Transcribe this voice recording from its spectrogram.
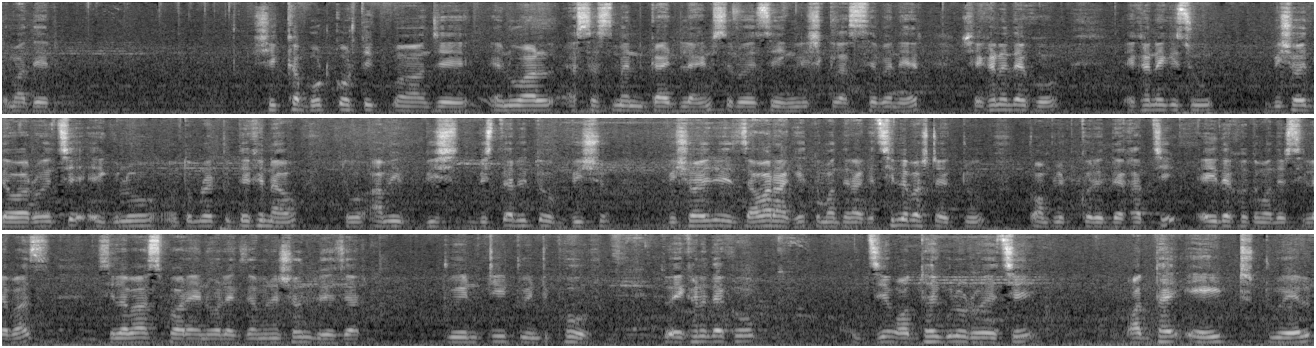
তোমাদের শিক্ষা বোর্ড কর্তৃক যে অ্যানুয়াল অ্যাসেসমেন্ট গাইডলাইন্স রয়েছে ইংলিশ ক্লাস সেভেনের সেখানে দেখো এখানে কিছু বিষয় দেওয়া রয়েছে এইগুলো তোমরা একটু দেখে নাও। তো আমি বিস- বিস্তারিত বিষয়ে যাওয়ার আগে তোমাদের আগে সিলেবাসটা একটু কমপ্লিট করে দেখাচ্ছি। এই দেখো তোমাদের syllabus. Syllabus for annual examination দু হাজার টোয়েন্টি টোয়েন্টি ফোর তো এখানে দেখো যে অধ্যায়গুলো রয়েছে, অধ্যায় eight twelve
